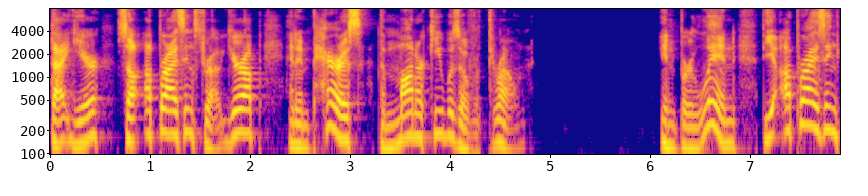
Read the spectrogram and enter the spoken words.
That year saw uprisings throughout Europe, and in Paris, the monarchy was overthrown. In Berlin, the uprising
